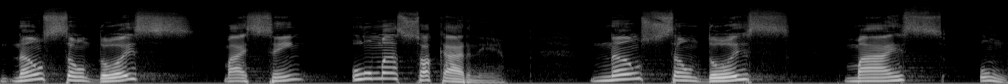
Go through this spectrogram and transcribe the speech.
não são dois, mas sim uma só carne. Não são dois, mas um.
